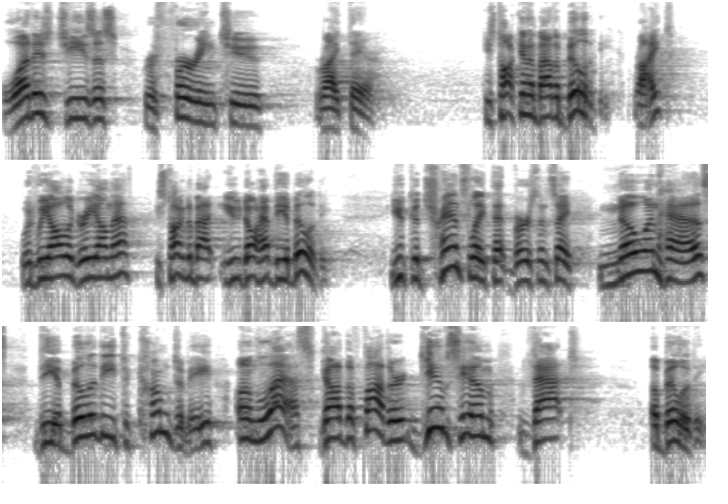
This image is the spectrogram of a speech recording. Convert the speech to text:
What is Jesus referring to right there? He's talking about ability, right? Would we all agree on that? He's talking about you don't have the ability. You could translate that verse and say, No one has the ability to come to me unless God the Father gives him that ability.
